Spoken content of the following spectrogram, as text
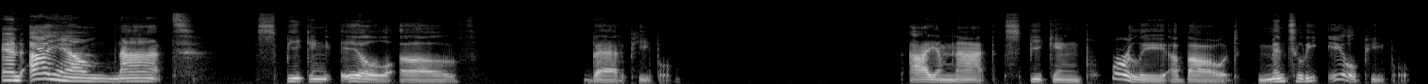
and I am not speaking ill of bad people. I am not speaking poorly about mentally ill people.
